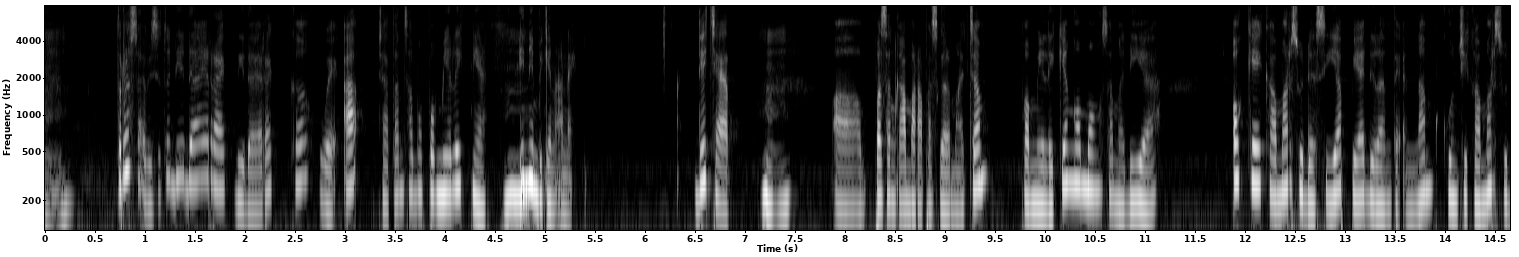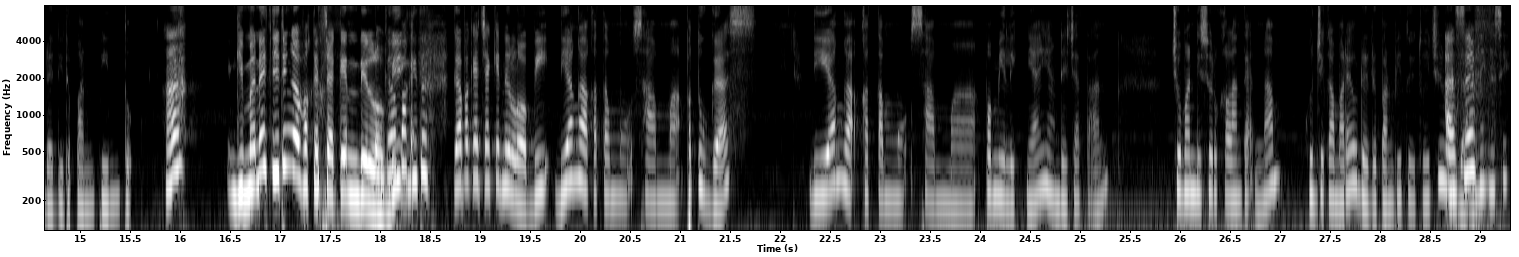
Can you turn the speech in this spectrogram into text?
hmm. Terus abis itu dia direct, di direct ke WA chatan sama pemiliknya. Hmm. Ini bikin aneh. Dia chat, Hmm. uh, pesan kamar apa segala macam, pemiliknya ngomong sama dia, "Oke, kamar sudah siap ya di lantai 6, kunci kamar sudah di depan pintu." Gimana jadi nggak pakai check-in di lobby pakai- gitu? Gak pakai check-in di lobby, dia nggak ketemu sama petugas, dia nggak ketemu sama pemiliknya yang dia chatan, cuman disuruh ke lantai 6, kunci kamarnya udah di depan pintu itu aja udah aneh gak sih?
